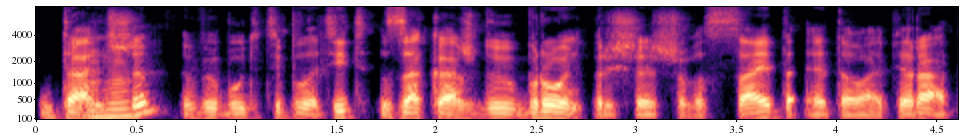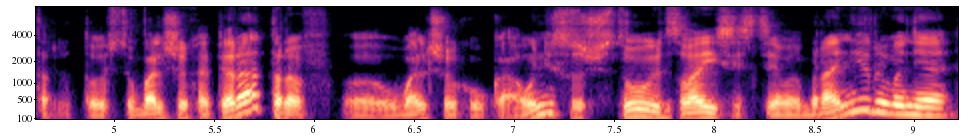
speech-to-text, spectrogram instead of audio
Дальше угу. вы будете платить за каждую бронь пришедшего с сайта этого оператора. То есть у больших операторов, э, у больших УК, у них существуют свои системы бронирования.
